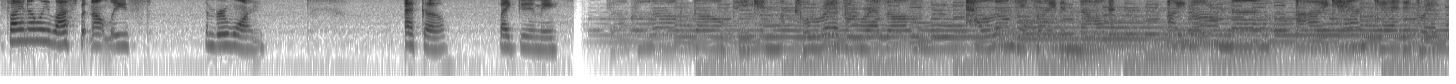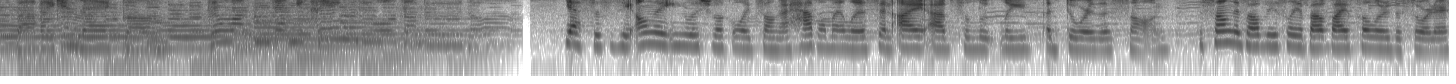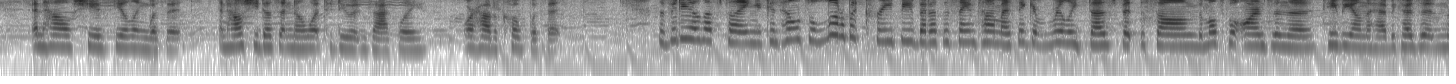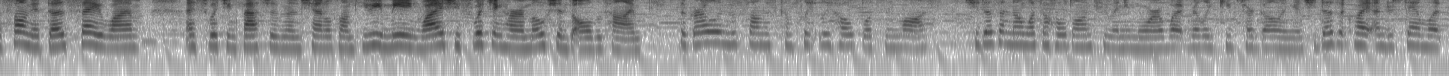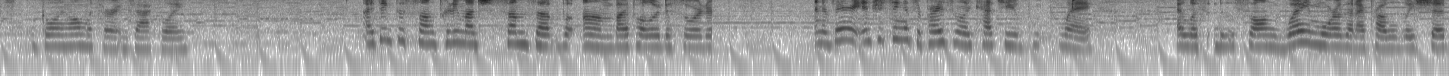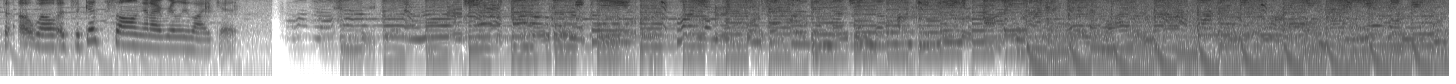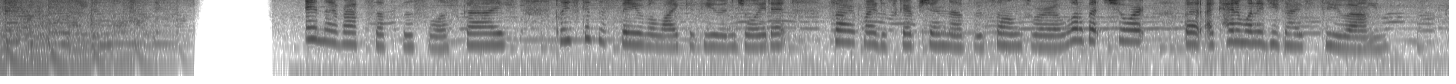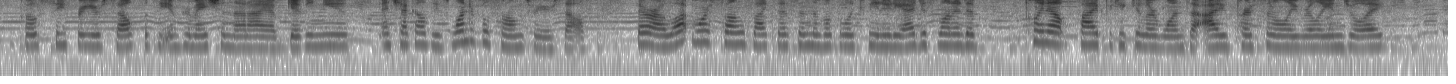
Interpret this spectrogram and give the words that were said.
Finally, last but not least, number one, Echo by Gumi. The clock stopped ticking forever ago. How long have I been now? I don't know. I can't get a grip, but I can let go. There wasn't anything to hold on to. Yes, this is the only English Vocaloid song I have on my list, and I absolutely adore this song. The song is obviously about bipolar disorder and how she is dealing with it, and how she doesn't know what to do exactly, or how to cope with it. The video that's playing, you can tell it's a little bit creepy, but at the same time, I think it really does fit the song, the multiple arms and the TV on the head, because in the song it does say why am I switching faster than the channels on TV, meaning why is she switching her emotions all the time? The girl in the song is completely hopeless and lost. She doesn't know what to hold on to anymore, what really keeps her going, and she doesn't quite understand what's going on with her exactly. I think this song pretty much sums up um, bipolar disorder in a very interesting and surprisingly catchy way. I listened to the song way more than I probably should, but oh well, it's a good song and I really like it. What And that wraps up this list, guys. Please give this video a like if you enjoyed it. Sorry if my description of the songs were a little bit short, but I kind of wanted you guys to um, go see for yourself with the information that I have given you and check out these wonderful songs for yourself. There are a lot more songs like this in the Vocaloid community. I just wanted to point out five particular ones that I personally really enjoy.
